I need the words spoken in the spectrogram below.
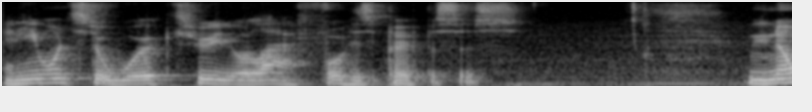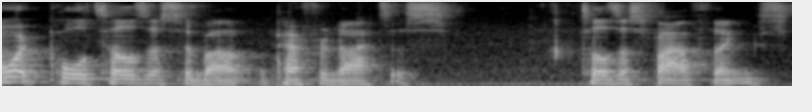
and He wants to work through your life for His purposes. You know what Paul tells us about Epaphroditus? He tells us five things.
